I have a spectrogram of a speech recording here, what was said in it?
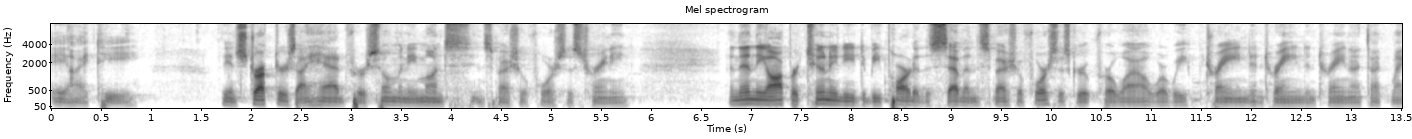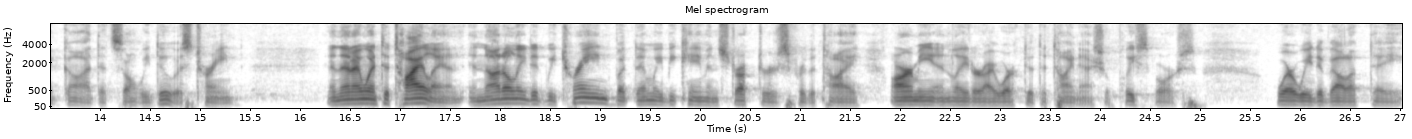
AIT, the instructors I had for so many months in Special Forces training, and then the opportunity to be part of the 7th Special Forces Group for a while where we trained and trained and trained. I thought, my God, that's all we do is train. And then I went to Thailand, and not only did we train, but then we became instructors for the Thai Army, and later I worked at the Thai National Police Force, where we developed a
